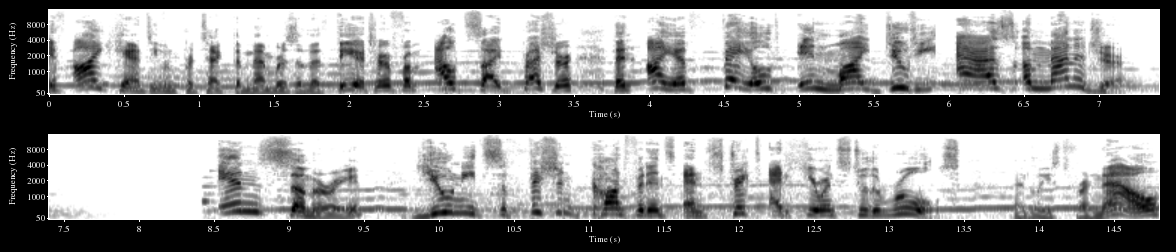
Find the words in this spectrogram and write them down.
If I can't even protect the members of the theater from outside pressure, then I have failed in my duty as a manager. In summary, you need sufficient confidence and strict adherence to the rules. At least for now,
